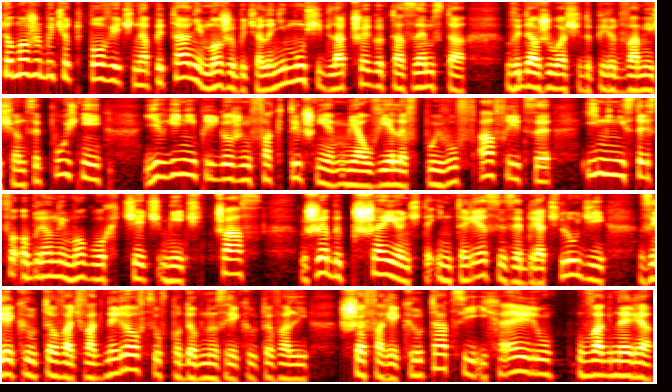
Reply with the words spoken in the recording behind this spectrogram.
To może być odpowiedź na pytanie, może być, ale nie musi, dlaczego ta zemsta wydarzyła się dopiero dwa miesiące później. Jewgenij Prigorzyn faktycznie miał wiele wpływów w Afryce i Ministerstwo Obrony mogło chcieć mieć czas, żeby przejąć te interesy, zebrać ludzi, zrekrutować Wagnerowców. Podobno zrekrutowali szefa rekrutacji i HR-u u Wagnera,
